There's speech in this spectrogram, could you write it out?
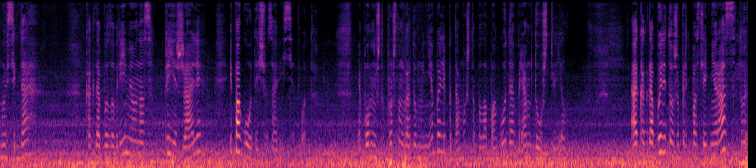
мы всегда, когда было время у нас, приезжали. И погода еще зависит. Вот. Я помню, что в прошлом году мы не были, потому что была погода, прям дождь лил. А когда были тоже предпоследний раз, то,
